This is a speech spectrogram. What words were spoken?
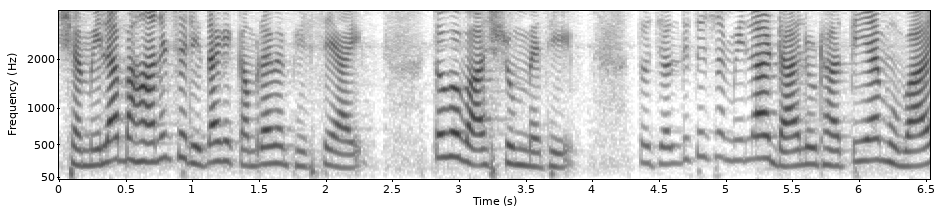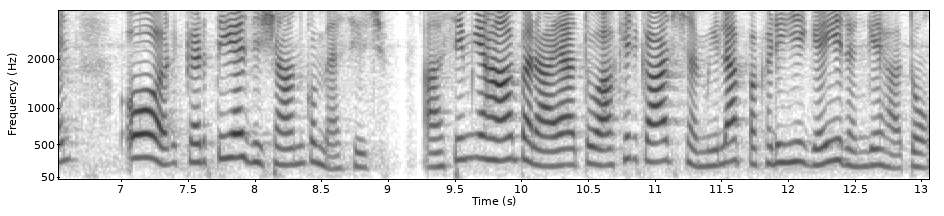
शमीला बहाने से रिदा के कमरे में फिर से आई तो वह वाशरूम में थी। तो जल्दी से शमीला डायल उठाती है मोबाइल और करती है जिशान को मैसेज आसिम यहाँ पर आया तो आखिरकार शमीला पकड़ी ही गई रंगे हाथों।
